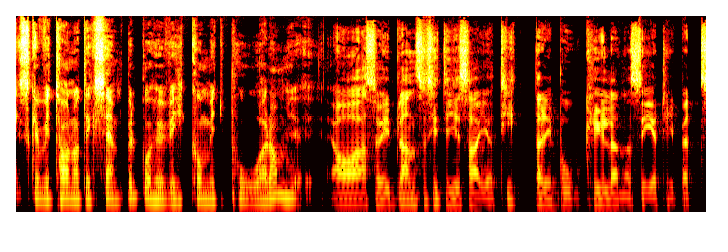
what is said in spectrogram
Ska vi ta något exempel på hur vi kommit på dem? Ja, alltså ibland så sitter Jesaja och tittar i bokhyllan och ser typ ett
